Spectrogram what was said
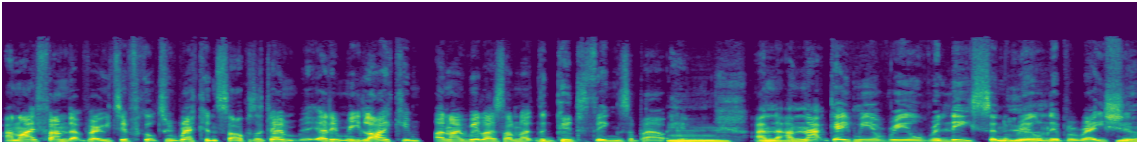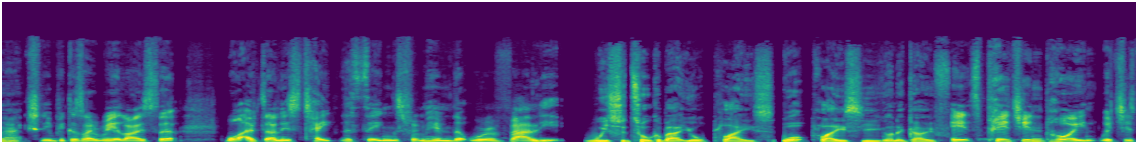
And I found that very difficult to reconcile because I don't I didn't really like him. And I realized I'm like the good things about him. Mm, And and that gave me a real release and a real liberation yeah. actually, because I realized that what I've done is take the things from him that were of value. We should talk about your place. What place are you going to go for? It's Pigeon Point, which is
